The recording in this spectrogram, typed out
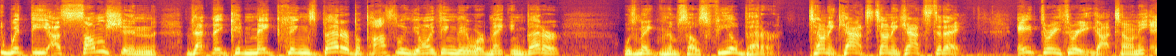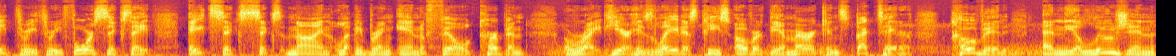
with the assumption that they could make things better, but possibly the only thing they were making better was making themselves feel better. Tony Katz, Tony Katz today. 833 got Tony, 833 468 8669. Let me bring in Phil Kerpen right here. His latest piece over at the American Spectator COVID and the illusion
